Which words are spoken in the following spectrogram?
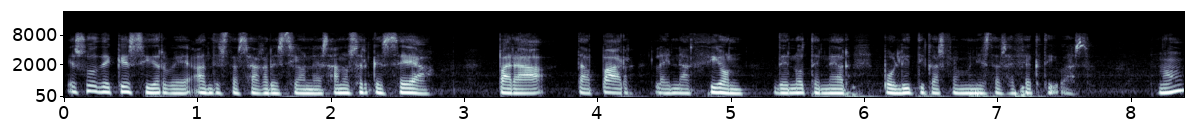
¿Eso de qué sirve ante estas agresiones? A no ser que sea para tapar la inacción de no tener políticas feministas efectivas. ¿no?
